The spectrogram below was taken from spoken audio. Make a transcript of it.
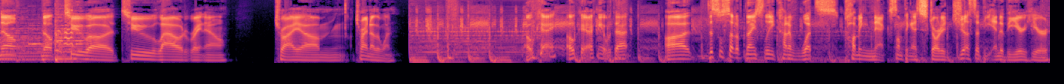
No, no, too uh, too loud right now. Try um try another one. Okay, okay, I can get with that. Uh, this will set up nicely kind of what's coming next, something I started just at the end of the year here.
